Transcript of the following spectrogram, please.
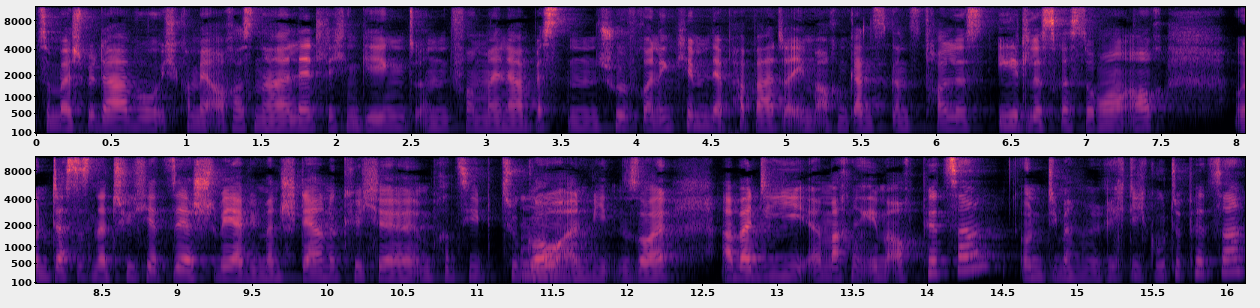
Zum Beispiel da, wo ich komme ja auch aus einer ländlichen Gegend und von meiner besten Schulfreundin Kim, der Papa hat da eben auch ein ganz, ganz tolles, edles Restaurant auch. Und das ist natürlich jetzt sehr schwer, wie man Sterneküche im Prinzip to go mhm. anbieten soll. Aber die äh, machen eben auch Pizza und die machen richtig gute Pizza.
